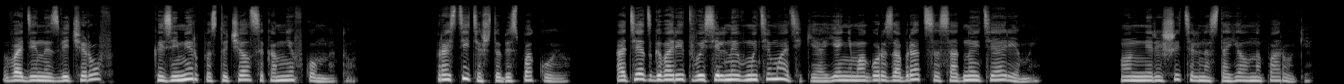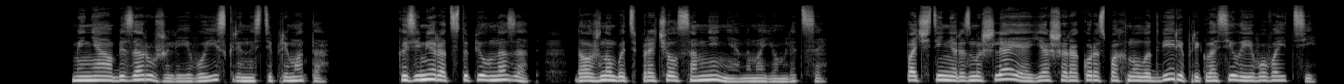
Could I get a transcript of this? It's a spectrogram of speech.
В один из вечеров Казимир постучался ко мне в комнату. «Простите, что беспокою. Отец говорит, вы сильны в математике, а я не могу разобраться с одной теоремой». Он нерешительно стоял на пороге. Меня обезоружили его искренность и прямота. Казимир отступил назад, должно быть, прочел сомнения на моем лице. Почти не размышляя, я широко распахнула дверь и пригласила его войти.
